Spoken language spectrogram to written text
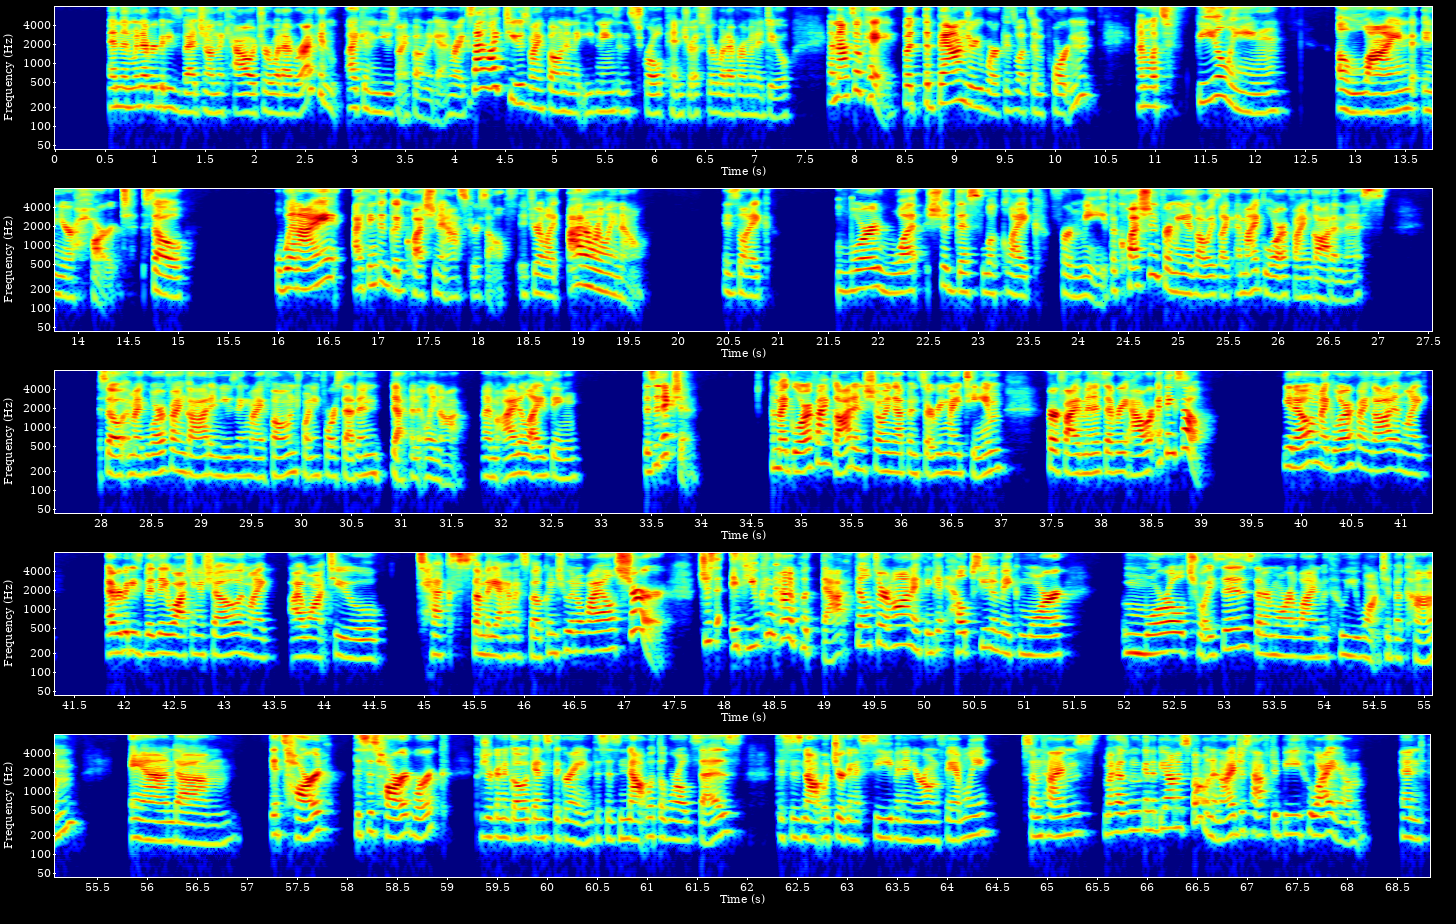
And then when everybody's vegging on the couch or whatever, I can I can use my phone again, right? Because I like to use my phone in the evenings and scroll Pinterest or whatever I'm going to do. And that's okay. But the boundary work is what's important and what's feeling aligned in your heart. So when I I think a good question to ask yourself if you're like, I don't really know, is like, Lord, what should this look like for me? The question for me is always like, am I glorifying God in this? So, am I glorifying God and using my phone 24 7? Definitely not. I'm idolizing this addiction. Am I glorifying God and showing up and serving my team for five minutes every hour? I think so. You know, am I glorifying God and like everybody's busy watching a show and like I want to text somebody I haven't spoken to in a while? Sure. Just if you can kind of put that filter on, I think it helps you to make more moral choices that are more aligned with who you want to become. And um, it's hard. This is hard work because you're going to go against the grain. This is not what the world says. This is not what you're going to see even in your own family. Sometimes my husband's going to be on his phone and I just have to be who I am and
